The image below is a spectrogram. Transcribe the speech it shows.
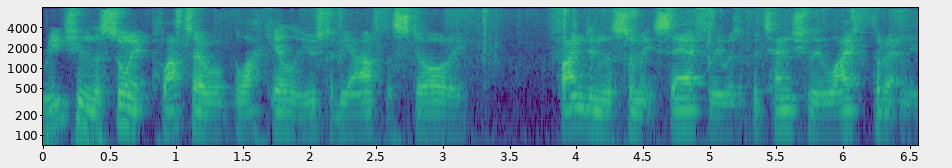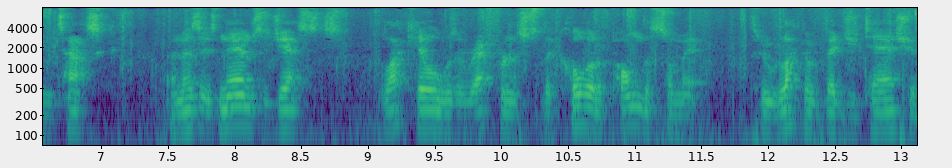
Reaching the summit plateau of Black Hill used to be half the story. Finding the summit safely was a potentially life-threatening task, and as its name suggests, Black Hill was a reference to the colour upon the summit through lack of vegetation.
